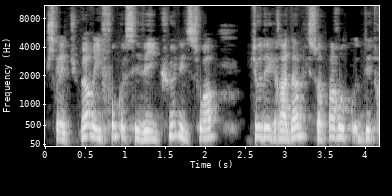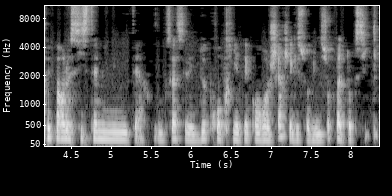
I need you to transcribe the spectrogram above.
jusqu'à les tumeurs. Et il faut que ces véhicules, ils soient biodégradables, qui soient pas détruits par le système immunitaire. Donc ça, c'est les deux propriétés qu'on recherche et qui soient bien sûr pas toxiques.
